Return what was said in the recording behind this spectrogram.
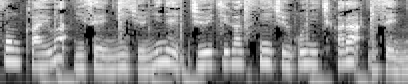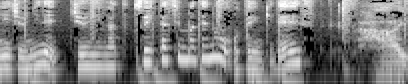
今回は2022年11月25日から2022年12月1日までのお天気です。はい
